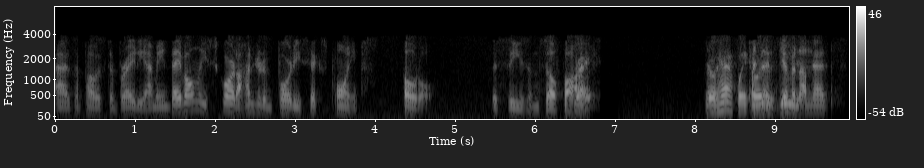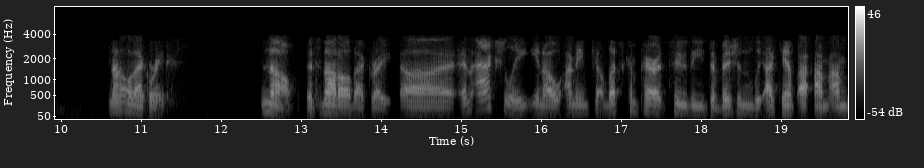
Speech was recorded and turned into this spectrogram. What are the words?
as opposed to Brady. I mean, they've only scored 146 points total this season so far. Right. So halfway towards the given season, up- that's not all that great. No, it's not all that great. Uh, and actually, you know, I mean, let's compare it to the division. I can't. I, I'm. I'm.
